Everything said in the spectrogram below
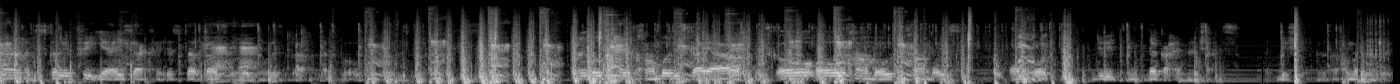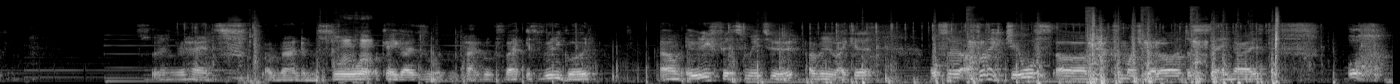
yeah, it's gonna be pretty. Yeah, exactly. That's that. That's what noise. That, that's what. I'm gonna go ahead and combo this guy out. Let's go. All combos, combos. Oh my god, dude, that guy had no chance. I'm not even joking. So I'm gonna have a random sword. Okay guys, this is what the pack looks like. It's really good. Um, it really fits me too. I really like it. Also, I feel like uh, packs are much better. Just saying, guys. Oh,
